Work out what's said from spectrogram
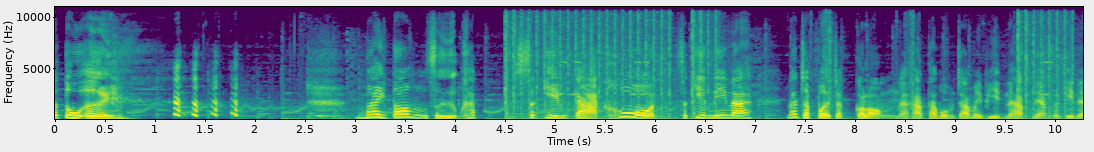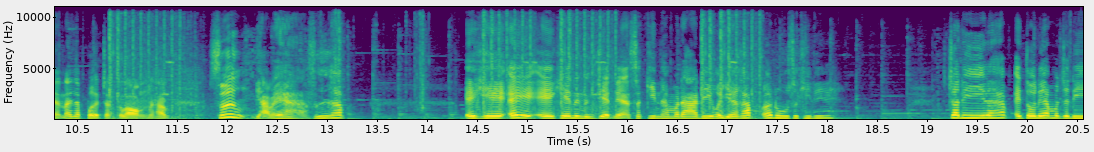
ศัตรูเอ่ย ไม่ต้องสืบครับ สกินกากโคตร สกินนี้นะ น่าจะเปิดจากกล่องนะครับ ถ้าผมจำไม่ผิดนะครับเนี่ยสกินเนี้ยน่าจะเปิดจากกล่องนะครับ ซึ่งอย่าไปหาซื้อครับ AK เอ้ย AK 1 1 7เนี่ยสกินธรรมดาดีกว่าเยอะครับเออดูสกินนี้จะดีนะครับไอตัวเนี้ยมันจะดี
